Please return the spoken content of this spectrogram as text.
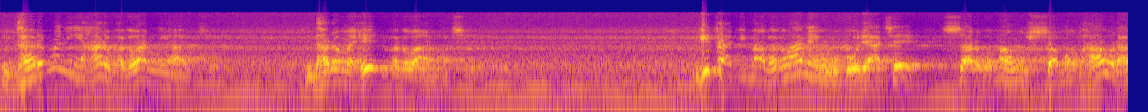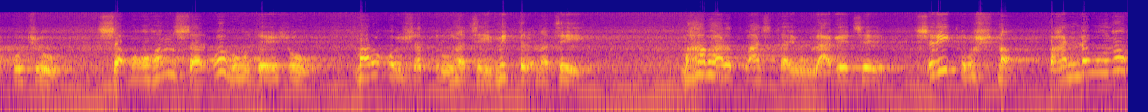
ધર્મ નિહાર ભગવાન નિહાર છે. ધર્મ એ જ ભગવાન છે. ગીતાજીમાં ભગવાન એવું બોલ્યા છે, સર્વમાં હું સમભાવ રાખું છું, સમોહમ સર્વભૂતેશો મારો કોઈ શત્રુ નથી, મિત્ર નથી. મહાભારત વાંચતા એવું લાગે છે શ્રી કૃષ્ણ પાંડવોનો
